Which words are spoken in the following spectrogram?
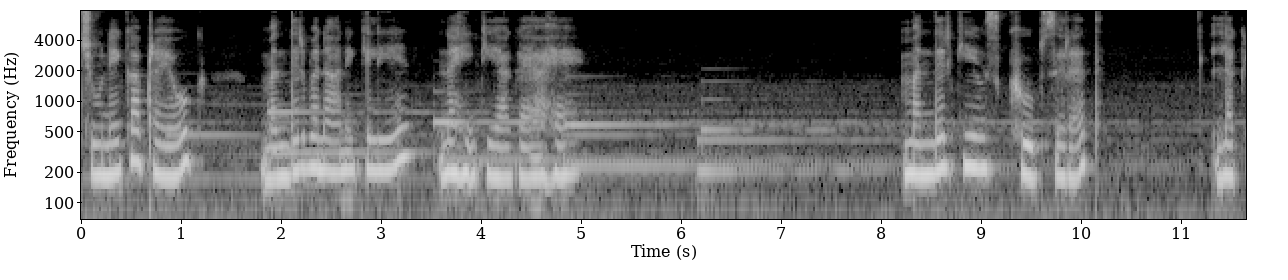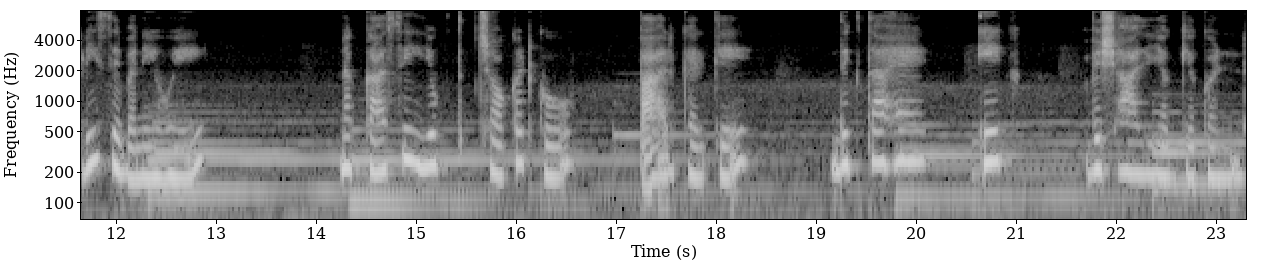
चूने का प्रयोग मंदिर बनाने के लिए नहीं किया गया है। मंदिर की उस खूबसूरत लकड़ी से बने हुए नक्काशी युक्त चौकट को पार करके दिखता है एक विशाल यज्ञ कुंड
